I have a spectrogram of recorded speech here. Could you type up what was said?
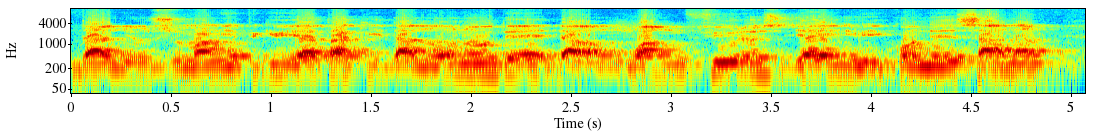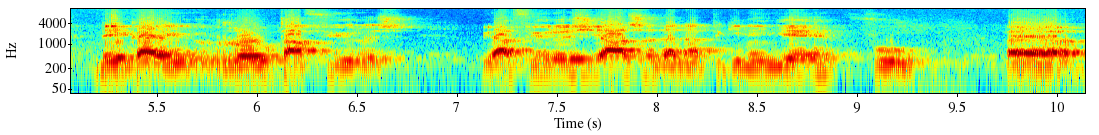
da ñunsumaŋ epiki yataki da nonode da waŋ fures jaini wi konde sana. De kai rota fures ya fures yaso dana pikinenge fu uh,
